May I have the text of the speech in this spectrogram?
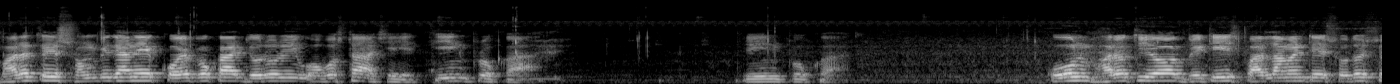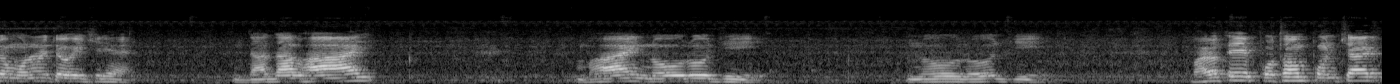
ভারতের সংবিধানে কয় প্রকার জরুরি অবস্থা আছে? তিন প্রকার। তিন প্রকার। কোন ভারতীয় ব্রিটিশ পার্লামেন্টের সদস্য মনোনীত হয়েছিলেন? দাদা ভাই ভাই নৌরোজি নৌরোজি। ভারতে প্রথম পঞ্চায়েত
